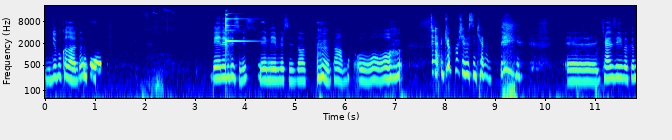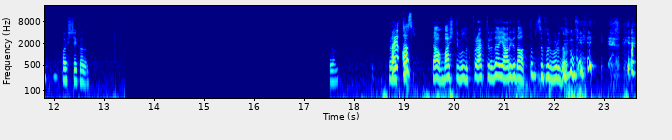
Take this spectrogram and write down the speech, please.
video bu kadardı. Beğenebilirsiniz. Beğenmeyebilirsiniz daha. tamam. Oo. Çok boş yapıyorsun Kerem. Ee, kendinize iyi bakın. Hoşçakalın. Hayır Fraktür- az. Tamam baş bulduk. Fraktürde yargı dağıttım. Sıfır vurdum.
